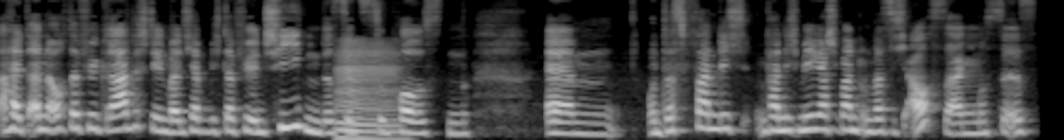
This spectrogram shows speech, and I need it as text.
halt dann auch dafür gerade stehen, weil ich habe mich dafür entschieden, das jetzt zu mhm. posten. Ähm, und das fand ich, fand ich mega spannend. Und was ich auch sagen musste, ist,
